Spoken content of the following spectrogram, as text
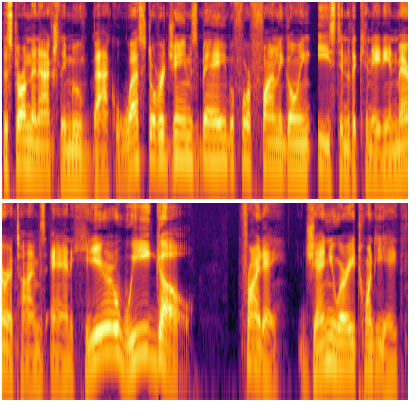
The storm then actually moved back west over James Bay before finally going east into the Canadian Maritimes, and here we go. Friday, January 28th,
